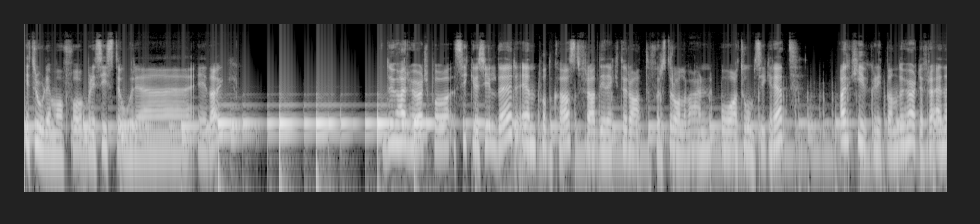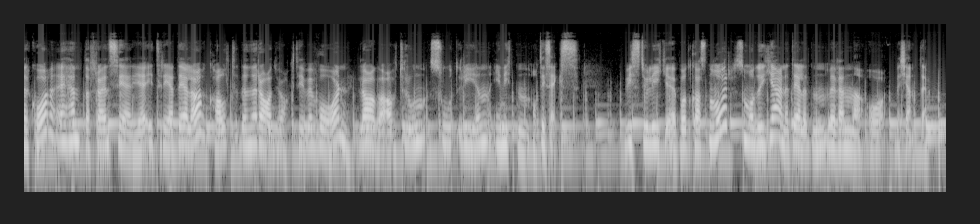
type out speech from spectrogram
Jeg tror det må få bli siste ordet i dag. Du har hørt på Sikre kilder, en podkast fra Direktoratet for strålevern og atomsikkerhet. Arkivklippene du hørte fra NRK, er henta fra en serie i tre deler kalt Den radioaktive våren, laga av Trond Sot Ryen i 1986. Hvis du liker podkasten vår, så må du gjerne dele den med venner og bekjente.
